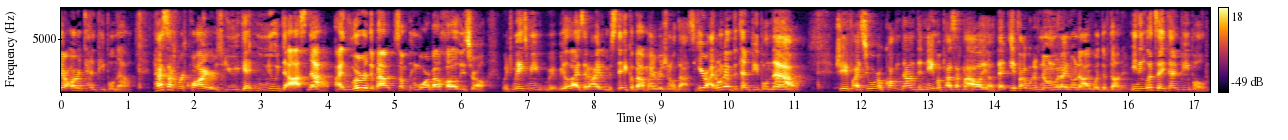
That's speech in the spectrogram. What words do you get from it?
There aren't 10 people now. Pesach requires you get new das now. I learned about something more about Chalav Israel, which makes me realize that I had a mistake about my original das. Here, I don't have the 10 people now. If I saw or calm down the name of Pesach Ma'aliyah, that if I would have known what I know now, I wouldn't have done it. Meaning, let's say 10 people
